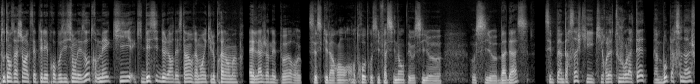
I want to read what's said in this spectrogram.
tout en sachant accepter les propositions des autres, mais qui, qui décident de leur destin vraiment et qui le prennent en main. Elle n'a jamais peur. euh, C'est ce qui la rend, entre autres, aussi fascinante et aussi, euh, aussi badass. C'est un personnage qui, qui relève toujours la tête, un beau personnage.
